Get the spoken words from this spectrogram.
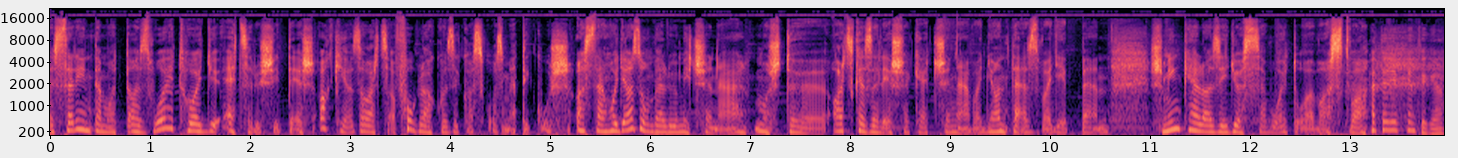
szerintem ott az volt, hogy egyszerűsítés. Aki az arccal foglalkozik, az kozmetikus. Aztán, hogy azon belül mit csinál, most arckezeléseket csinál, vagy jantáz, vagy éppen sminkel, az így össze volt olvasztva. Hát egyébként igen.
